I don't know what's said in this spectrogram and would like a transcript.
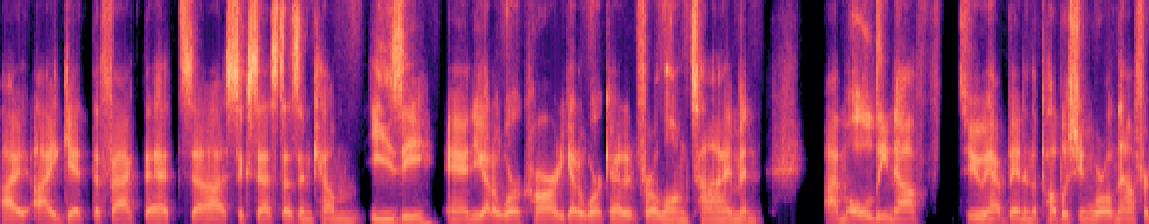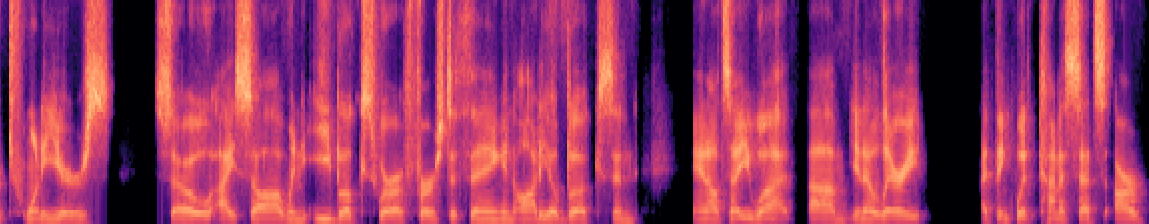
i i get the fact that uh, success doesn't come easy and you got to work hard you got to work at it for a long time and i'm old enough to have been in the publishing world now for 20 years. So i saw when ebooks were first a thing and audiobooks and and I'll tell you what, um, you know, Larry, I think what kind of sets our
